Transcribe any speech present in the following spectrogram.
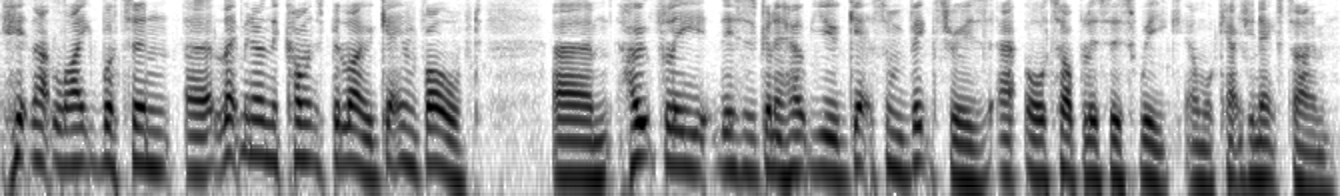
hit that like button, uh, let me know in the comments below, get involved. Um, hopefully this is going to help you get some victories at Autopolis this week and we'll catch you next time.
